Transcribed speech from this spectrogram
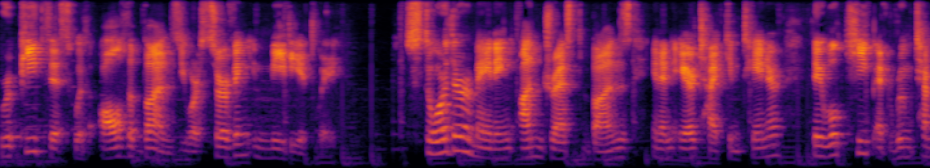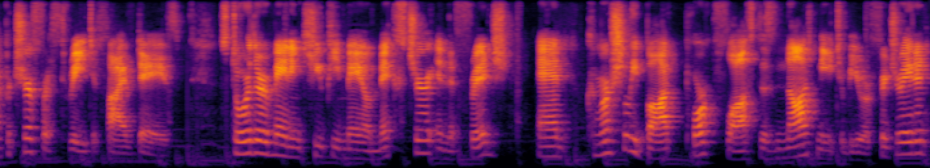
Repeat this with all the buns you are serving immediately. Store the remaining undressed buns in an airtight container. They will keep at room temperature for 3 to 5 days. Store the remaining Kewpie mayo mixture in the fridge and commercially bought pork floss does not need to be refrigerated,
